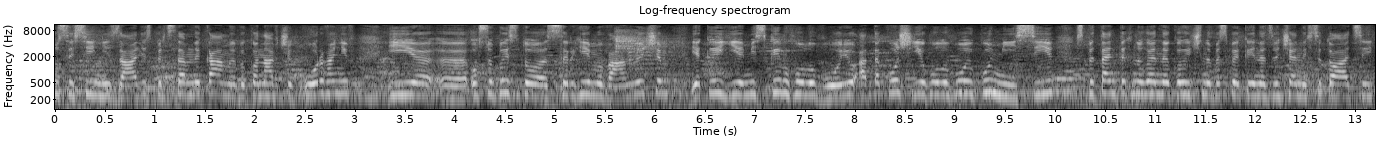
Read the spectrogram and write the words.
у сесійній залі з представниками виконавчих органів і е, особисто з Сергієм Івановичем, який є міським головою, а також є головою комісії з питань техногенно-екологічної безпеки і надзвичайних ситуацій.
